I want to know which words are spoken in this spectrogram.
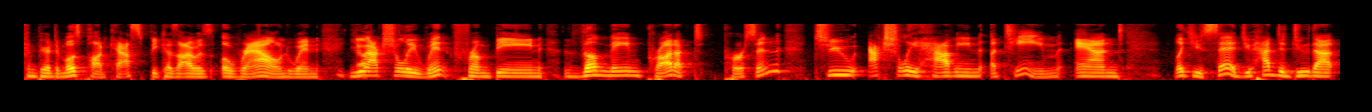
compared to most podcasts because I was around when you yeah. actually went from being the main product person to actually having a team. And like you said, you had to do that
